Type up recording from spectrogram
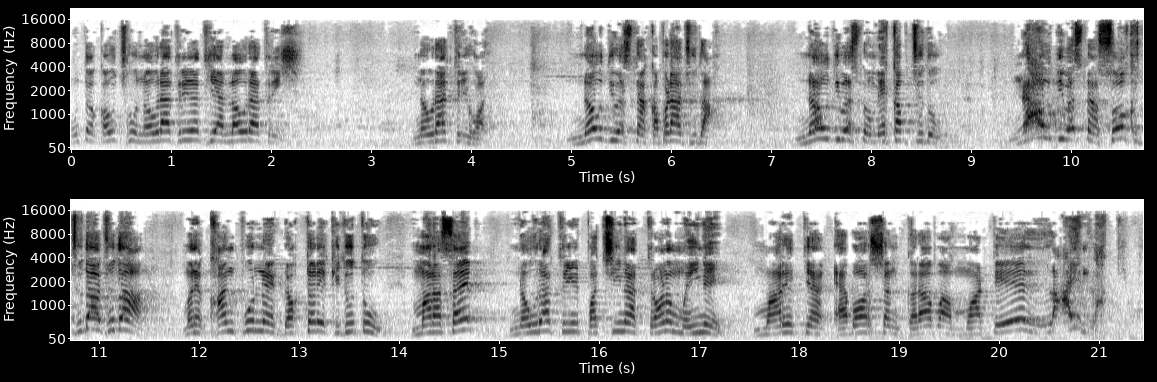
હું તો કહું છું, નવરાત્રિ નથી, આ લવરાત્રિ છે. નવરાત્રિ હોય. નવ દિવસના કપડાં જુદા. નવ દિવસનો મેકઅપ જુદો. નવ દિવસના શોખ જુદા જુદા. મને ખાનપુરના એક ડોક્ટરે કીધું હતું મારા સાહેબ, નવરાત્રી પછીના ત્રણ મહિને મારે ત્યાં એબોર્શન કરાવવા માટે લાઈન લાગતી હોય.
